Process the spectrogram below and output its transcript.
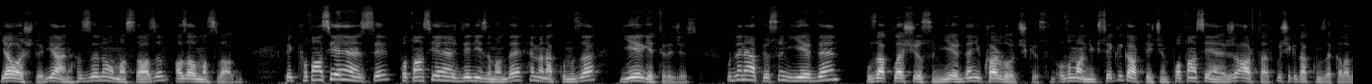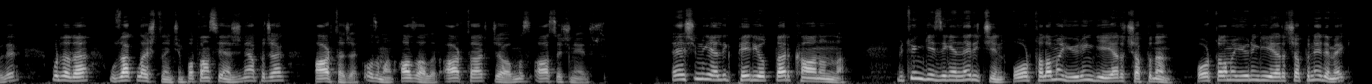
yavaşlıyor. Yani hızı ne olması lazım? Azalması lazım. Peki potansiyel enerjisi? Potansiyel enerji dediği zaman da hemen aklımıza yer getireceğiz. Burada ne yapıyorsun? Yerden uzaklaşıyorsun. Yerden yukarı doğru çıkıyorsun. O zaman yükseklik arttığı için potansiyel enerji artar. Bu şekilde aklınıza kalabilir. Burada da uzaklaştığın için potansiyel enerji ne yapacak? Artacak. O zaman azalır, artar. Cevabımız A seçeneğidir. Evet şimdi geldik periyotlar kanununa. Bütün gezegenler için ortalama yörünge yarıçapının ortalama yörünge yarıçapı ne demek?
